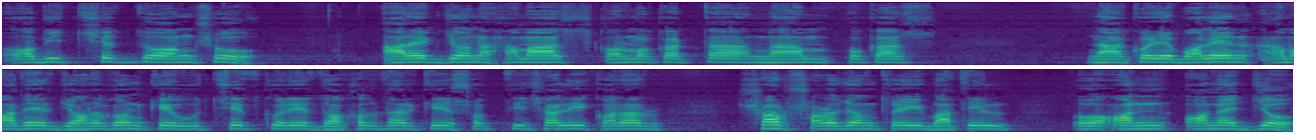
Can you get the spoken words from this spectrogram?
অবিচ্ছেদ্য অংশ। আরেকজন হামাস কর্মকর্তা নাম প্রকাশ না করে বলেন, আমাদের জনগণকে উচ্ছেদ করে দখলদারকে শক্তিশালী করার সব ষড়যন্ত্রই বাতিল ও অন- অন্যায্য।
